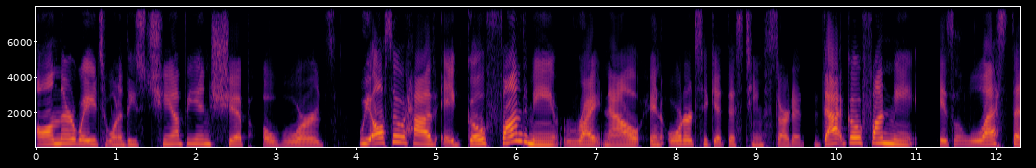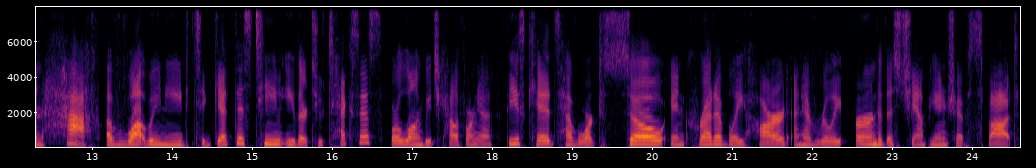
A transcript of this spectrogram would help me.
on their way to one of these championship awards. We also have a GoFundMe right now in order to get this team started. That GoFundMe is less than half of what we need to get this team either to Texas or Long Beach, California. These kids have worked so incredibly hard and have really earned this championship spot.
